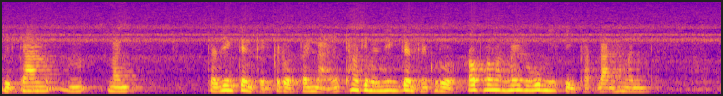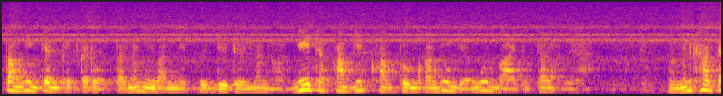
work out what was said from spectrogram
จิตการมันจะยิ่งเต้นเถินกระโดดไปไหน เท่าที่มันยิ่งเต้นเถินกระโดดก็เพราะมันไม่รู้มีสิ่งผลักดันให้มันต้องยิ่งเต้นเถินกระโดดไปไม่มีวันมีคืนเดินนั่งนอนนี่แต่ความคิดความปรุงความยุ่งเหยิงวุ่นวายตลอดเวลา มันเข้าใจ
